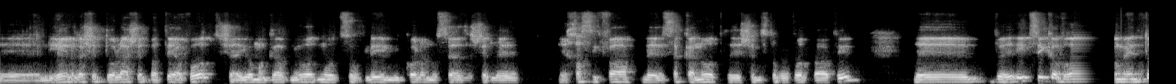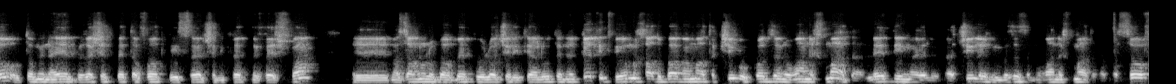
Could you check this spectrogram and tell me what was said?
אה, ניהל רשת גדולה של בתי אבות, שהיום אגב מאוד מאוד סובלים מכל הנושא הזה של חשיפה לסכנות שמסתובבות באוויר. ואיציק אברמנטו, אותו מנהל ברשת בית אבות בישראל שנקראת נווה שבא, אה, עזרנו לו בהרבה פעולות של התייעלות אנרגטית, ויום אחד הוא בא ואמר, תקשיבו, כל זה נורא נחמד, הלדים האלה והצ'ילרים וזה, זה נורא נחמד, אבל בסוף,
